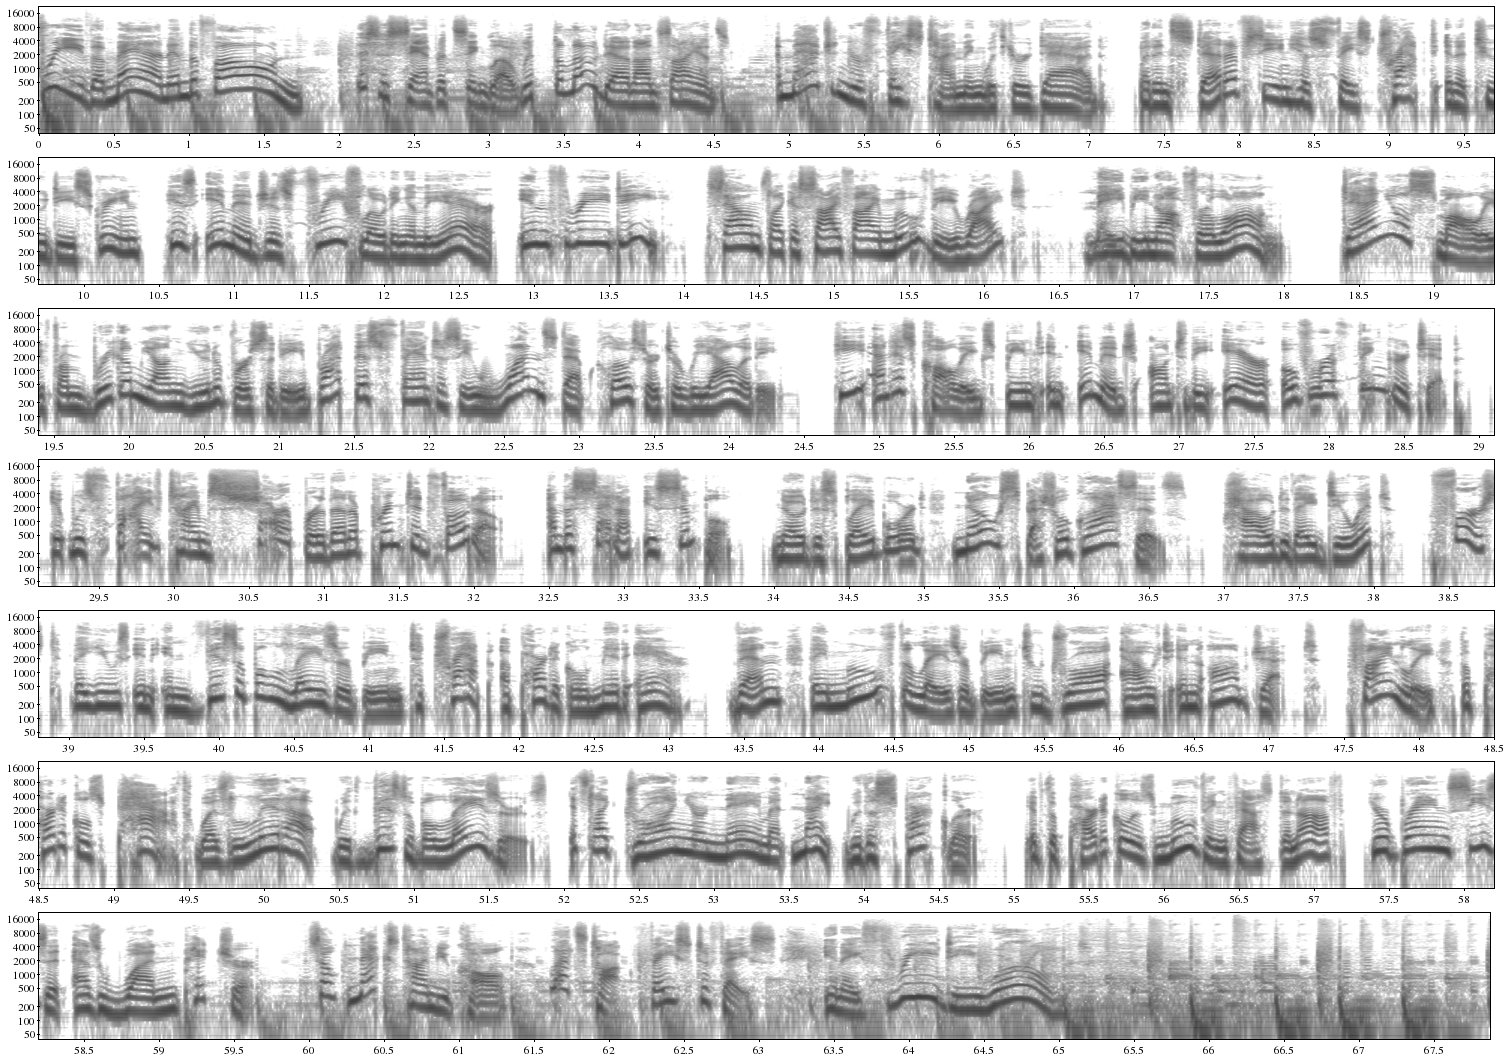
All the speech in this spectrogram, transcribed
Free the man in the phone. This is Sandra Tsing Loh with the Loh Down on science. Imagine you're FaceTiming with your dad, but instead of seeing his face trapped in a 2D screen, his image is free floating in the air in 3D. Sounds like a sci fi movie, right? Maybe not for long. Daniel Smalley from Brigham Young University brought this fantasy one step closer to reality. He and his colleagues beamed an image onto the air over a fingertip. It was five times sharper than a printed photo. And the setup is simple no display board, no special glasses. How do they do it? First, they use an invisible laser beam to trap a particle midair. Then they move the laser beam to draw out an object. Finally, the particle's path was lit up with visible lasers. It's like drawing your name at night with a sparkler. If the particle is moving fast enough, your brain sees it as one picture. So next time you call, let's talk face to face in a 3D world.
